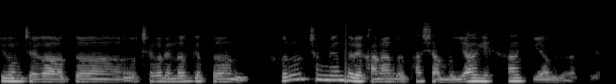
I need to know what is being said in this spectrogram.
지금 제가 어떤 최근에 느꼈던 그런 측면들에 관한 걸 다시 한번 이야기하기 위한 것 같아요.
